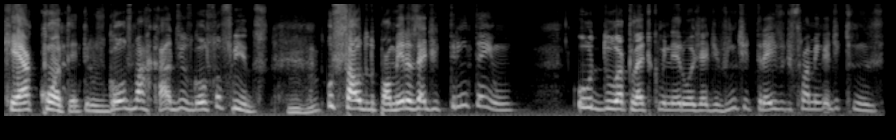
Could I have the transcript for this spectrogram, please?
que é a conta entre os gols marcados e os gols sofridos. Uhum. O saldo do Palmeiras é de 31. O do Atlético Mineiro hoje é de 23 e o de Flamengo é de 15.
